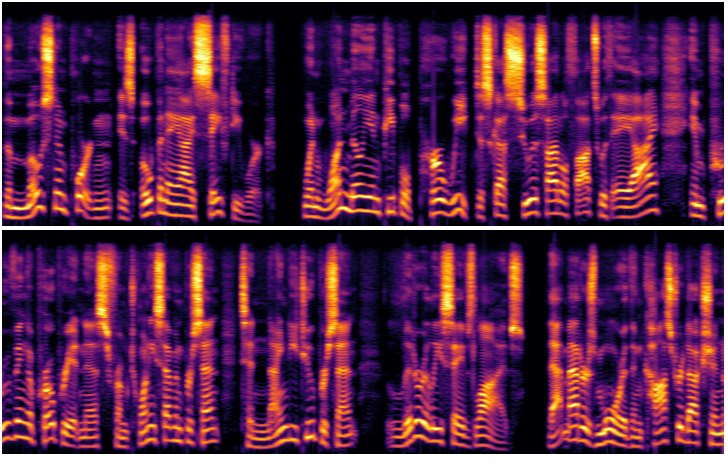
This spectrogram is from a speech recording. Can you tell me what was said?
the most important is OpenAI's safety work. When 1 million people per week discuss suicidal thoughts with AI, improving appropriateness from 27% to 92% literally saves lives. That matters more than cost reduction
